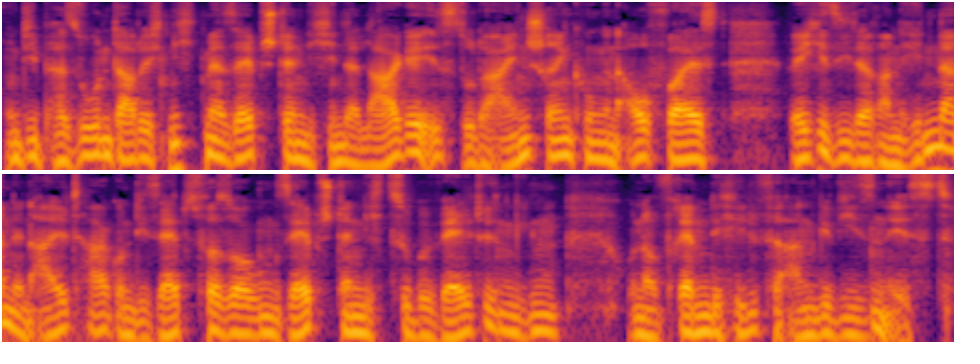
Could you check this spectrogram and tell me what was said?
und die Person dadurch nicht mehr selbstständig in der Lage ist oder Einschränkungen aufweist, welche sie daran hindern, den Alltag und die Selbstversorgung selbstständig zu bewältigen und auf fremde Hilfe angewiesen ist.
